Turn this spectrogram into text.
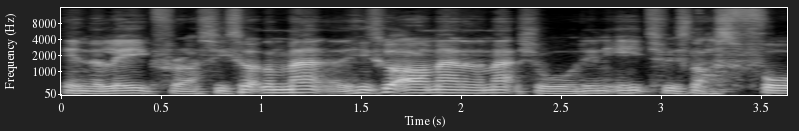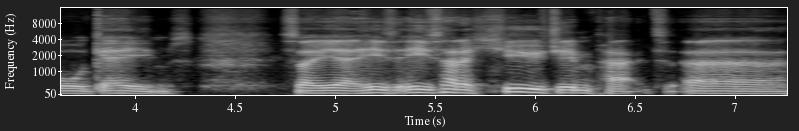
in the league for us. He's got the man, he's got our man of the match award in each of his last four games. So yeah, he's he's had a huge impact uh,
